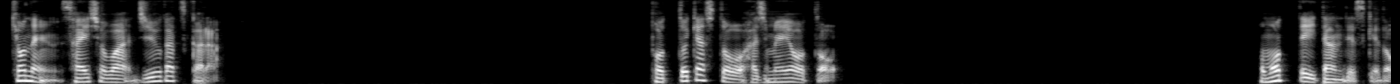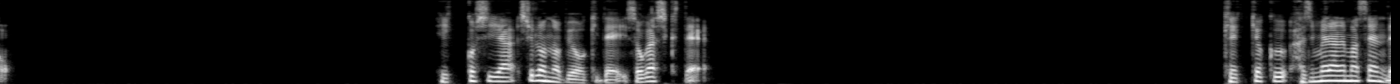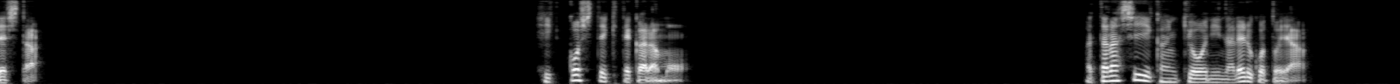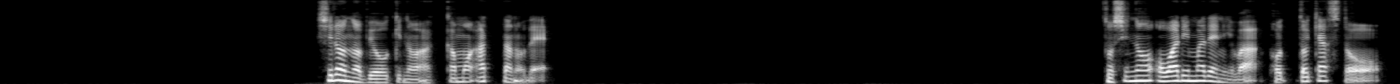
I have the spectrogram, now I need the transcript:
去年最初は10月から、ポッドキャストを始めようと、思っていたんですけど、引っ越しやシロの病気で忙しくて、結局始められませんでした。引っ越してきてからも、新しい環境に慣れることや、白の病気の悪化もあったので、年の終わりまでには、ポッドキャストを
